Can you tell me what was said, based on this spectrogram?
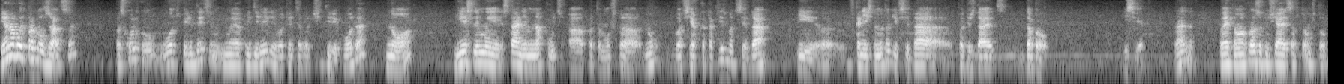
и она будет продолжаться, поскольку вот перед этим мы определили вот эти вот четыре года, но если мы станем на путь, а, потому что ну, во всех катаклизмах всегда и э, в конечном итоге всегда побеждает добро и свет. Правильно? Поэтому вопрос заключается в том, что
